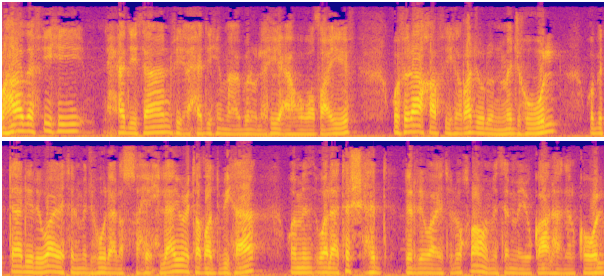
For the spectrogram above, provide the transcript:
وهذا فيه حديثان في أحدهما ابن لهيعة وهو ضعيف وفي الآخر فيه رجل مجهول وبالتالي رواية المجهول على الصحيح لا يعتضد بها ومن ولا تشهد للرواية الأخرى ومن ثم يقال هذا القول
